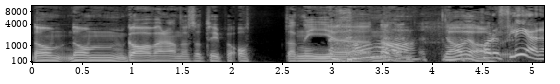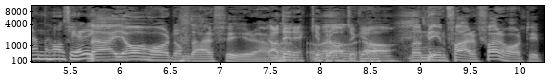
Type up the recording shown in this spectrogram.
de, de gav varandra så typ åtta, nio namn. Ja, ja. Har du fler än Hans-Erik? Nej, jag har de där fyra. Ja, det men- räcker bra, men, tycker jag. Ja, men min farfar har typ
